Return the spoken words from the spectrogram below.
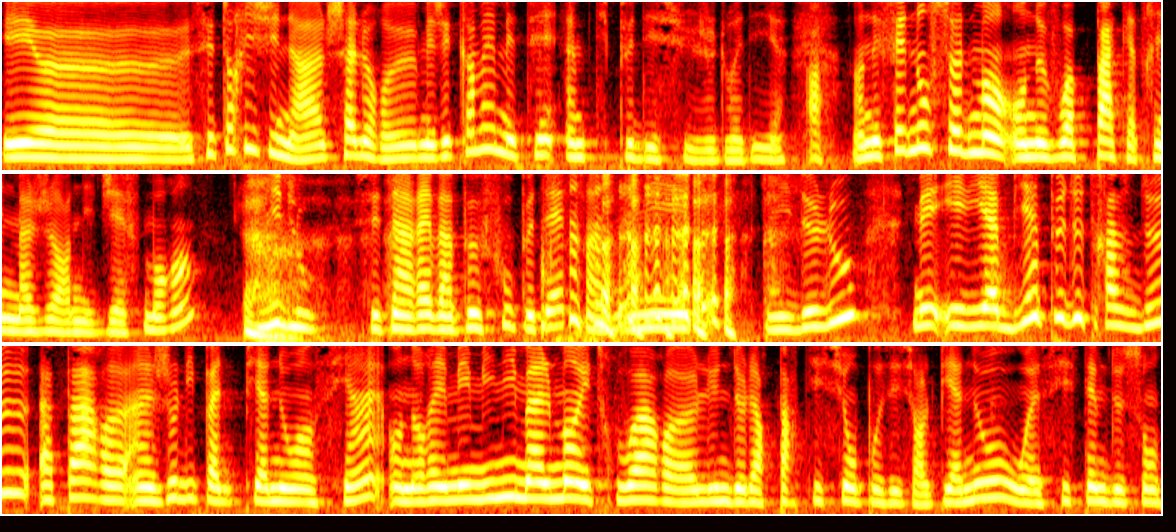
Et euh, c'est original, chaleureux, mais j'ai quand même été un petit peu déçue, je dois dire. Ah. En effet, non seulement on ne voit pas Catherine Major ni Jeff Moran, Ni de loup. c'est un rêve un peu fou peut-être, hein, ni, ni de loup, mais il y a bien peu de traces d'eux, à part euh, un joli piano ancien. On aurait aimé minimalement y trouver euh, l'une de leurs partitions posées sur le piano ou un système de son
